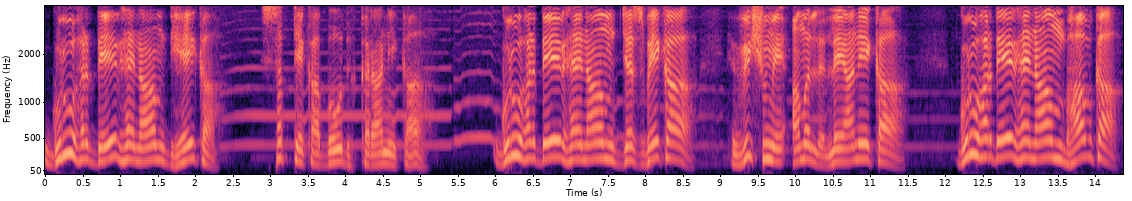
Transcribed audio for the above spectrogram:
गुरु हरदेव है नाम ध्येय का सत्य का बोध कराने का। गुरु हरदेव है नाम जज्बे का, विश्व में अमल ले आने का। गुरु हरदेव है नाम भाव का,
